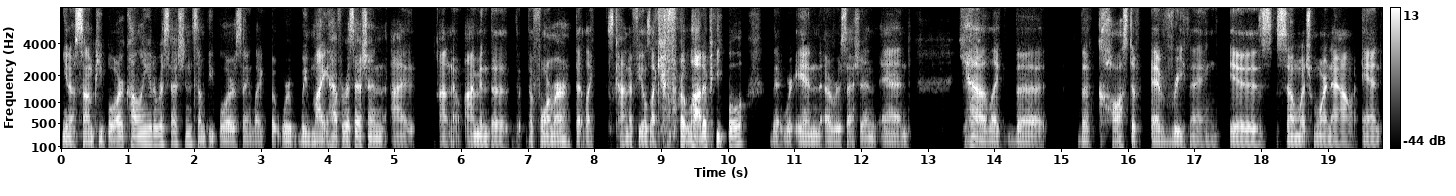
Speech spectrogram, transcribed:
you know, some people are calling it a recession. Some people are saying like, but we're we might have a recession. I I don't know. I'm in the the, the former that like kind of feels like for a lot of people that we're in a recession, and yeah, like the the cost of everything is so much more now, and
